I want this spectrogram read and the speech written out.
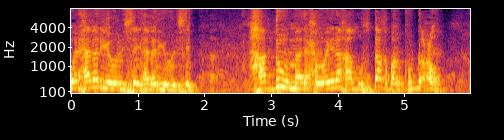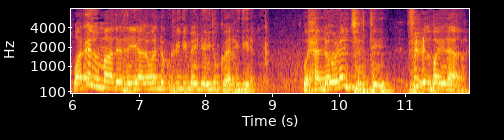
war habar yoonisay habar yoonisay. Hadduu madaxweynaha mustaqbalku dhaco waar ilmaadeerayaalo anagu ridi mayna idinku ha ridina waxaa la odhan jirtee ficil bay leedahay.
